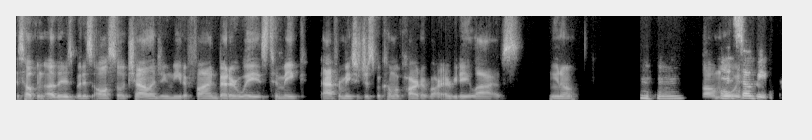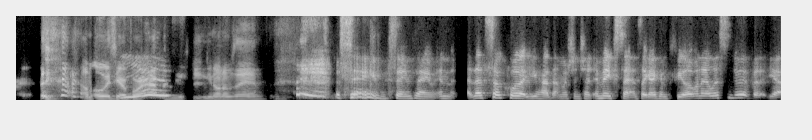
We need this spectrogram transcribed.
is helping others but it's also challenging me to find better ways to make affirmations just become a part of our everyday lives you know? Mm-hmm. I'm it's so beautiful I'm always here for yes. You know what I'm saying? Same, same, same. And that's so cool that you had that much intention. It makes sense. Like I can feel it when I listen to it, but yeah,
